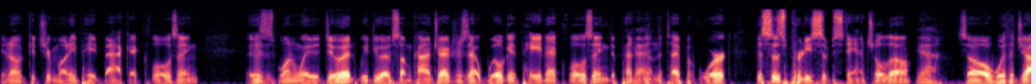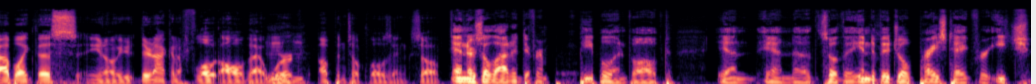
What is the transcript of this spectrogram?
you know get your money paid back at closing. Is one way to do it. We do have some contractors that will get paid at closing, depending Okay. on the type of work. This is pretty substantial, though. Yeah. So with a job like this, you know, you, they're not going to float all of that work Mm-hmm. up until closing. So and there's a lot of different people involved, and and uh, so the individual price tag for each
